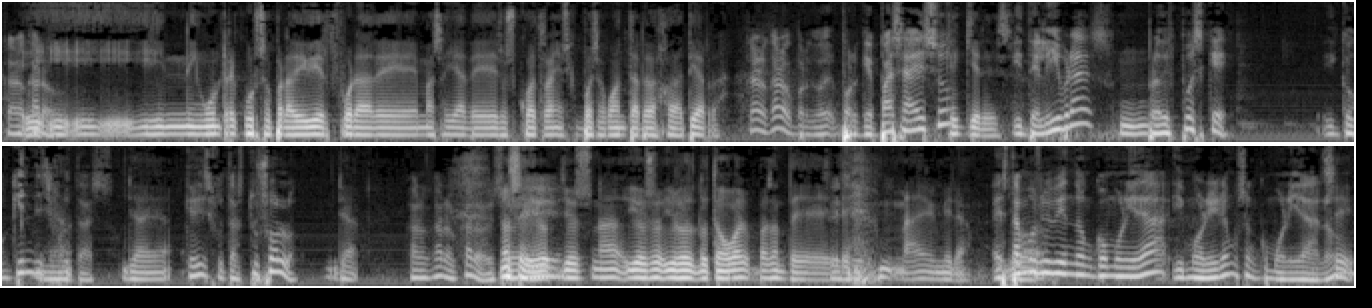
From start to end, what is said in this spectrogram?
Claro, y, claro. y- y- y ningún recurso para vivir fuera de, más allá de esos cuatro años que puedes aguantar debajo de la tierra. Claro, claro, porque, porque pasa eso ¿Qué quieres? y te libras, Mm. pero después ¿qué? ¿Y con quién disfrutas? Ya, ya, ¿Qué disfrutas? ¿Tú solo? ya. Claro, claro, claro. eso No sé, yo, es- yo, es una- yo, yo lo, tengo bastante... Sí, sí. Ay, mira. Estamos viviendo en comunidad y moriremos en comunidad, ¿no? Sí,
